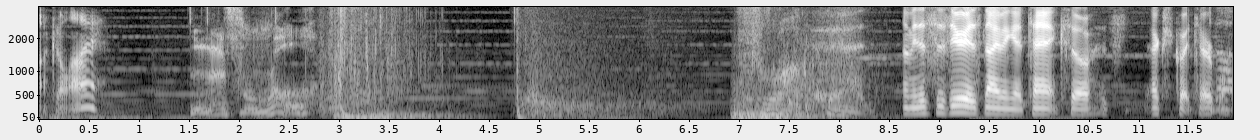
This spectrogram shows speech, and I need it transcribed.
Not gonna lie. Drop. I mean, this Azeria is not even a tank, so it's actually quite terrible.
